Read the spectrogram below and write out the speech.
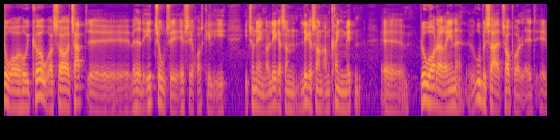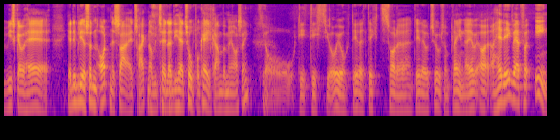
3-2 over HIK, og så tabt øh, hvad hedder det, 1-2 til FC Roskilde i, i turneringen, og ligger sådan, ligger sådan omkring midten. Øh, Blue Water Arena, ubesejret tophold. At, øh, vi skal jo have... Ja, det bliver så den 8. sejr i træk, når vi tæller de her to pokalkampe med os, ikke? Jo, det, det, jo, jo, det er da, det, tror jeg, det er da utvivl som plan. Og, jeg, og, og havde det ikke været for én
